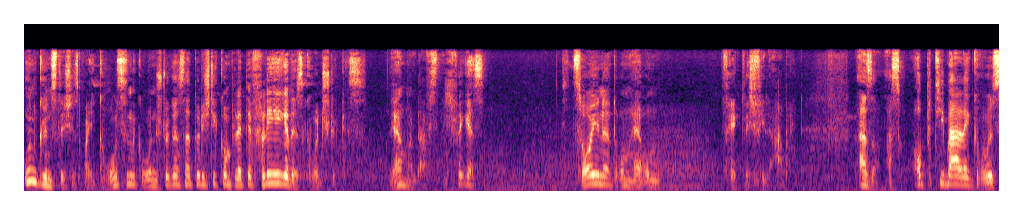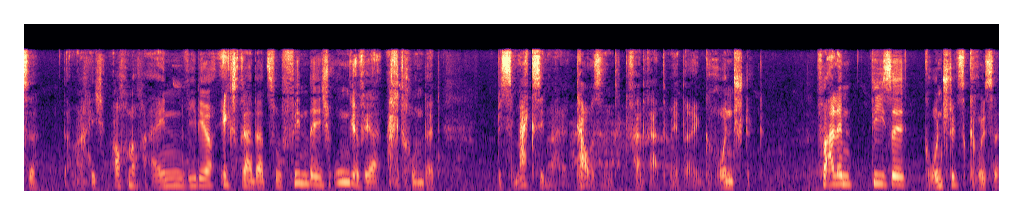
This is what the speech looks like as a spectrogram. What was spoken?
ungünstig ist bei großen Grundstücken, ist natürlich die komplette Pflege des Grundstückes. Ja, man darf es nicht vergessen. Die Zäune drumherum, wirklich viel Arbeit. Also als optimale Größe mache ich auch noch ein Video extra dazu, finde ich ungefähr 800 bis maximal 1000 Quadratmeter Grundstück. Vor allem diese Grundstücksgröße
